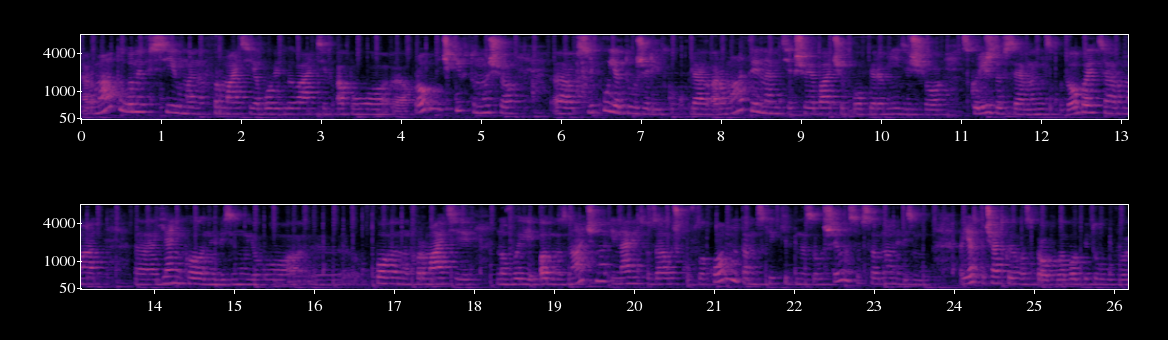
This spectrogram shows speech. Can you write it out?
аромату вони всі у мене в форматі або від левантів, або е, пробничків, тому що е, всліпу я дуже рідко купляю аромати, навіть якщо я бачу по піраміді, що скоріш за все мені сподобається аромат. Я ніколи не візьму його в повному форматі новий однозначно, і навіть у залишку флакону, там скільки б не залишилося, все одно не візьму. Я спочатку його спробую, або піду в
